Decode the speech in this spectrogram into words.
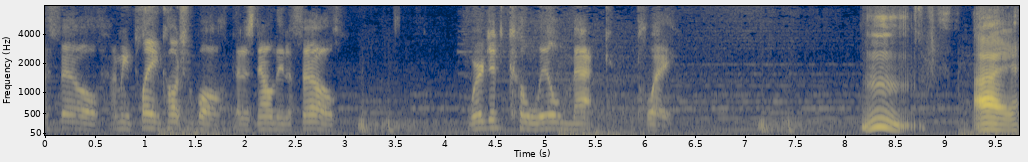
NFL? I mean, play in college football that is now in the NFL. Where did Khalil Mack play? Hmm. I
